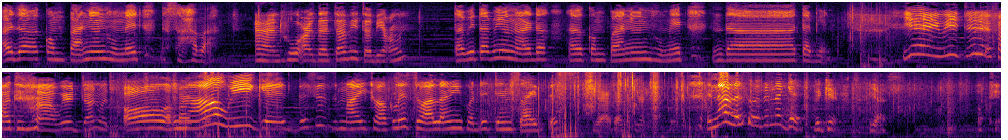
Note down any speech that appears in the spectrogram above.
are the companion who made the Sahaba. And who are the tabi tabi'un? Tabi Tabi'un are the uh, companion who made the Tabi'un. Yay, we did it, Fatima. We're done with all of our. Now we get this is my chocolate, so let me put it inside this. Yeah, that's your chocolate. And now let's open the gift. The gift, yes. Okay.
